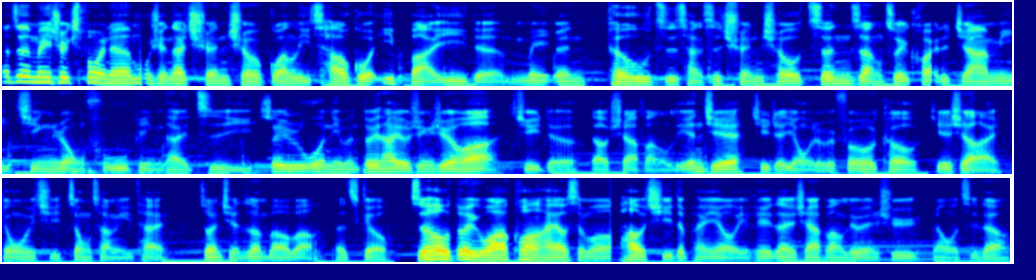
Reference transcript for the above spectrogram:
那这个 Matrix Point 呢，目前在全球管理超过一百亿的美元客户资产，是全球增长最快的加密金融服务平台之一。所以如果你们对它有兴趣的话，记得到下方连接，记得用我的 Referral Code，接下来跟我一起重仓一台。赚钱赚饱饱，Let's go！之后对挖矿还有什么好奇的朋友，也可以在下方留言区让我知道，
